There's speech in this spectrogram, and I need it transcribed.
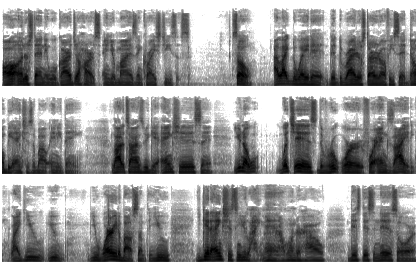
all understanding, will guard your hearts and your minds in Christ Jesus. So, I like the way that, that the writer started off. He said, Don't be anxious about anything. A lot of times we get anxious, and you know, which is the root word for anxiety. Like you, you, you worried about something. You, you get anxious, and you like, man, I wonder how this, this, and this, or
